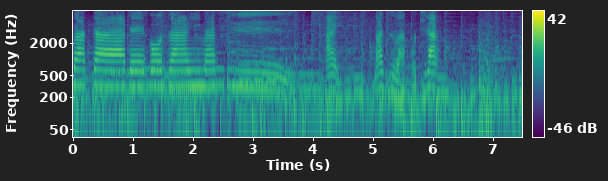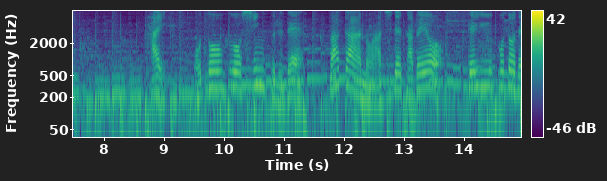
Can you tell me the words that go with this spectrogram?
バターでございます。はい。まずはこちら。はい。お豆腐をシンプルでバターの味で食べよう。ていうことで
